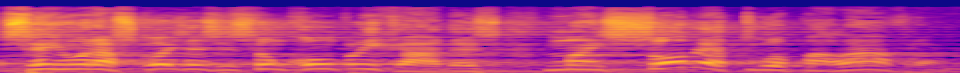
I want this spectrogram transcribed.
Senhor, as coisas estão complicadas, mas sobre a tua palavra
